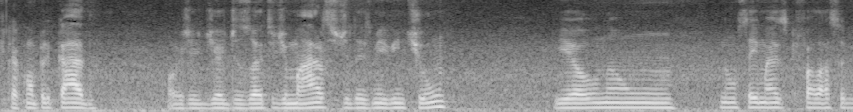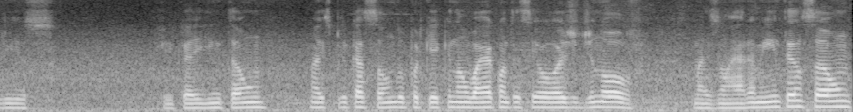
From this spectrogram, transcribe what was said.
fica complicado. Hoje é dia 18 de março de 2021 e eu não não sei mais o que falar sobre isso. Fica aí então a explicação do porquê que não vai acontecer hoje de novo. Mas não era minha intenção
